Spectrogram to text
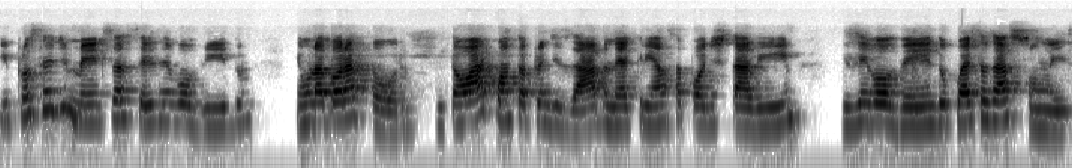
e procedimentos a serem desenvolvidos em um laboratório. Então, há quanto aprendizado, né, a criança pode estar ali desenvolvendo com essas ações.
